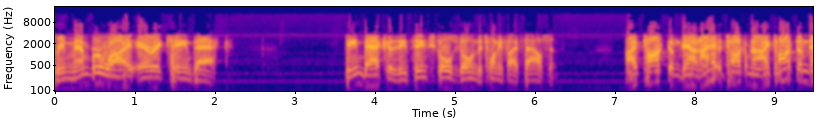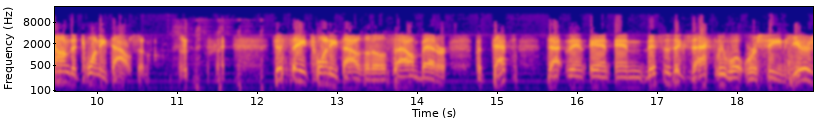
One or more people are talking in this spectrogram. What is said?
Remember why Eric came back? Came back because he thinks gold's going to twenty five thousand. I've talked him down. I had to talk him down. I talked him down to twenty thousand. Just say twenty thousand; it'll sound better. But that's that, and, and and this is exactly what we're seeing. Here's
